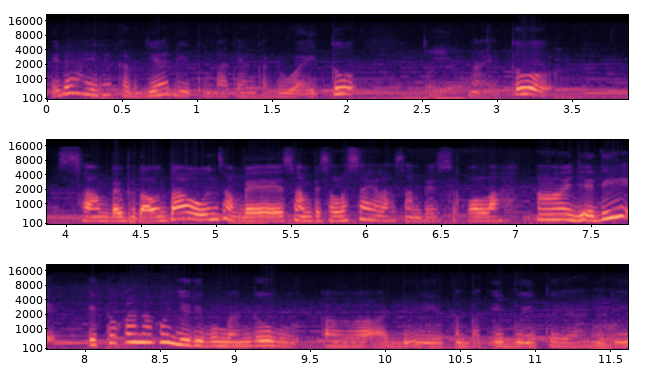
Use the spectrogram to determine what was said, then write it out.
Jadi akhirnya kerja di tempat yang kedua itu. Oh, iya. nah itu sampai bertahun-tahun sampai sampai selesai lah sampai sekolah. Eh, jadi itu kan aku jadi pembantu eh, di tempat ibu itu ya. Jadi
